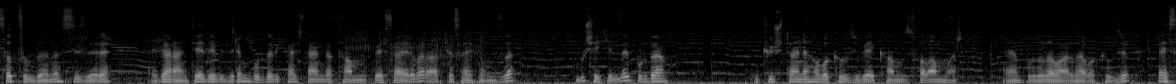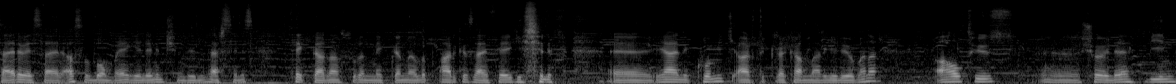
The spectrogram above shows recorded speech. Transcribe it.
satıldığını sizlere e, garanti edebilirim. Burada birkaç tane de tamlık vesaire var arka sayfamızda. Bu şekilde burada 2-3 tane hava kılıcı BK'mız falan var. Ee, burada da vardı hava kılıcı vesaire vesaire. Asıl bombaya gelelim şimdi dilerseniz. Tekrardan Sura'nın ekranını alıp arka sayfaya geçelim. Ee, yani komik artık rakamlar geliyor bana. 600 e, şöyle 1000,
